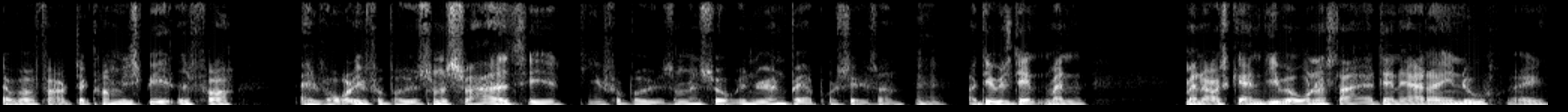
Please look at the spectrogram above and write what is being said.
Der var folk, der kom i spillet for alvorlige forbrydelser, som svarede til de forbrydelser, man så i Nürnberg-processerne. Mhm. Mm-hmm. Og det er vel den, man, man også gerne lige vil understrege, at den er der endnu. Ikke?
